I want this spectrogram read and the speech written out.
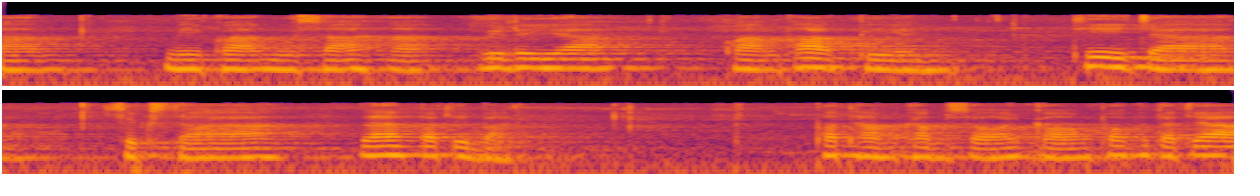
าม มีความอุตสาหะวิริยะ ความภาคเพียรที่จะศึกษา และปฏิบัติ พระธรรมคำสอนของพระพุทธเจ้า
